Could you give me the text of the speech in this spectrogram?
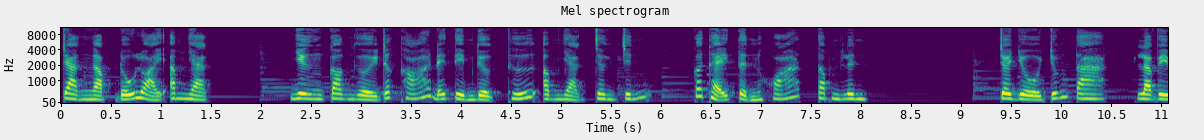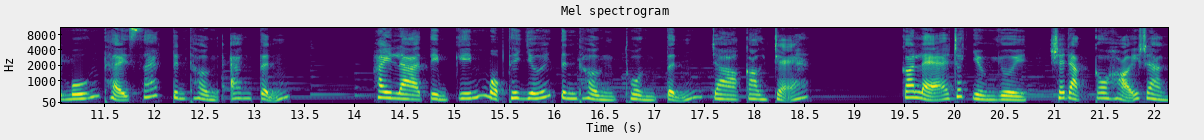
tràn ngập đủ loại âm nhạc. Nhưng con người rất khó để tìm được thứ âm nhạc chân chính có thể tịnh hóa tâm linh. Cho dù chúng ta là vì muốn thể xác tinh thần an tĩnh, hay là tìm kiếm một thế giới tinh thần thuần tĩnh cho con trẻ có lẽ rất nhiều người sẽ đặt câu hỏi rằng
